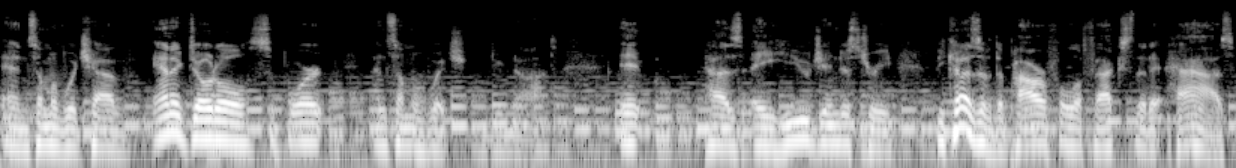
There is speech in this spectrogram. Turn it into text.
and some of which have anecdotal support, and some of which do not. It has a huge industry because of the powerful effects that it has.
